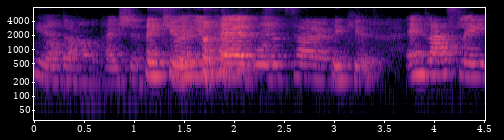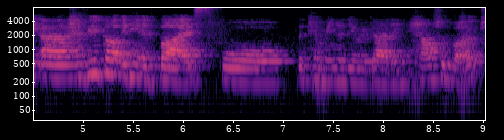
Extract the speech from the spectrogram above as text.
Yeah. well done on the patience Thank you. that you've had all this time. Thank you. And lastly, uh, have you got any advice for the community regarding how to vote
